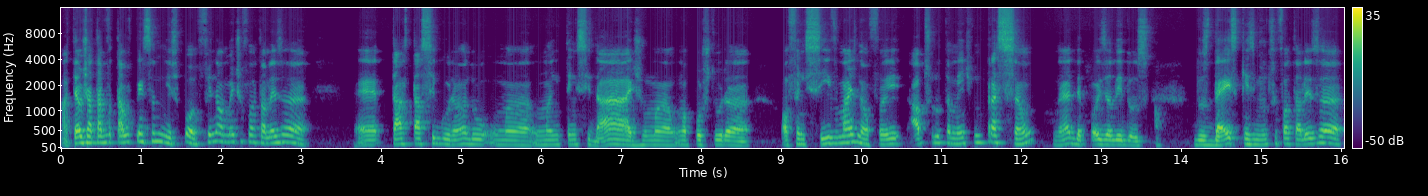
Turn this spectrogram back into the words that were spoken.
Até eu já estava tava pensando nisso. Pô, finalmente o Fortaleza é, tá, tá segurando uma, uma intensidade, uma, uma postura ofensiva, mas não, foi absolutamente impressão, né? Depois ali dos, dos 10, 15 minutos, o Fortaleza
